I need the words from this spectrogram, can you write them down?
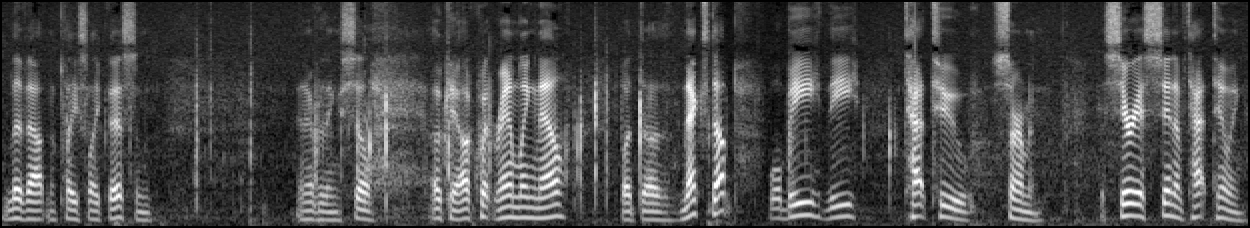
live out in a place like this and and everything. So, okay, I'll quit rambling now. But uh, next up will be the tattoo sermon, the serious sin of tattooing,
